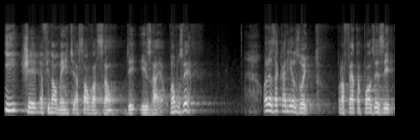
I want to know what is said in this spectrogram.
e chega finalmente a salvação de Israel. Vamos ver? Olha Zacarias 8, profeta pós-exílio.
